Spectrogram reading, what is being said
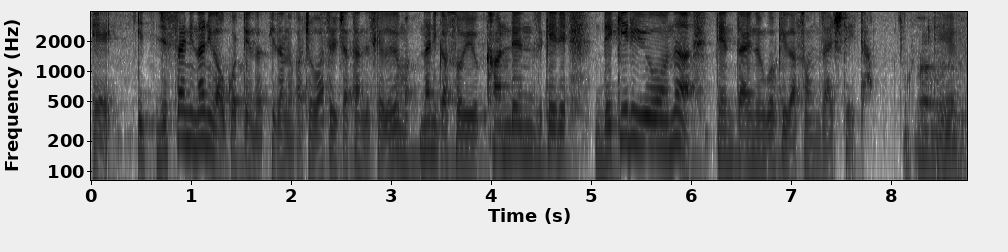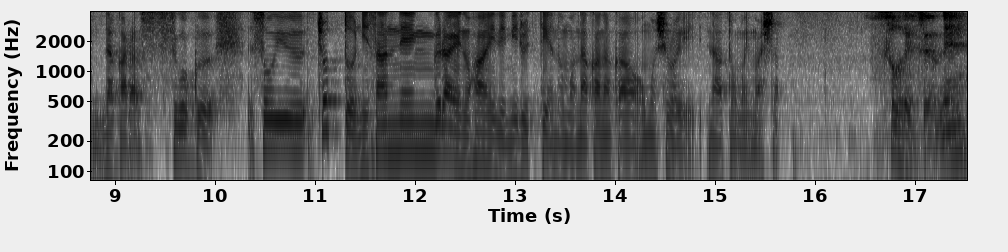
えー、実際に何が起こっていたのかちょっと忘れちゃったんですけど、でも何かそういう関連付けにできるような天体の動きが存在していた。っていうだからすごくそういうちょっと23年ぐらいの範囲で見るっていうのもなかなか面白いなと思いました。そうですよね。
